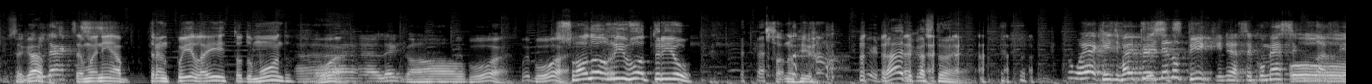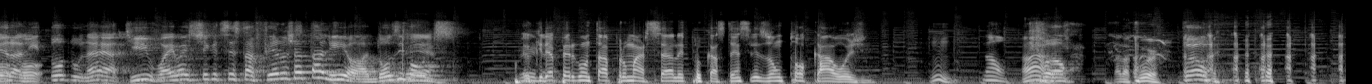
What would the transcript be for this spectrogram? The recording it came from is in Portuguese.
Sossegado? Semaninha tranquila aí, todo mundo? Boa. É, Foi legal. boa, foi boa. Só no Rivotril. Só no Rio. Verdade, Castanha. Não é que a gente vai perdendo o pique, né? Você começa segunda-feira Ô, ali, todo né, ativo, aí vai, chega de sexta-feira já tá ali, ó, 12 volts. Eu queria perguntar pro Marcelo e pro Castanha se eles vão tocar hoje. Hum. Não. Ah, Vão, cada cor. vão.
